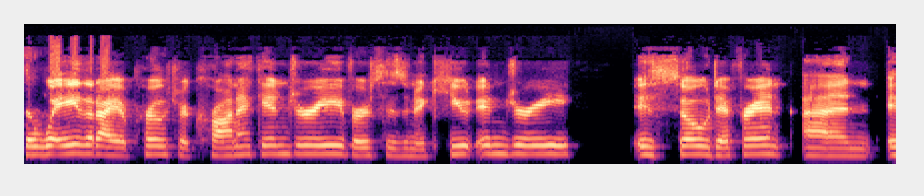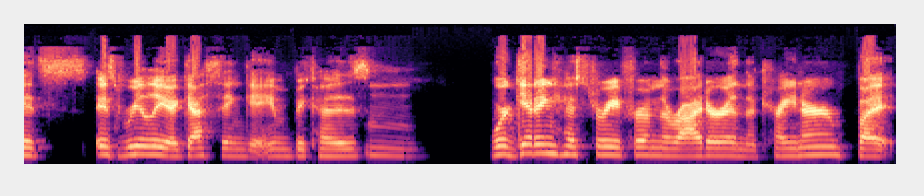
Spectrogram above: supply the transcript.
the way that I approach a chronic injury versus an acute injury is so different, and it's it's really a guessing game because Mm. we're getting history from the rider and the trainer, but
